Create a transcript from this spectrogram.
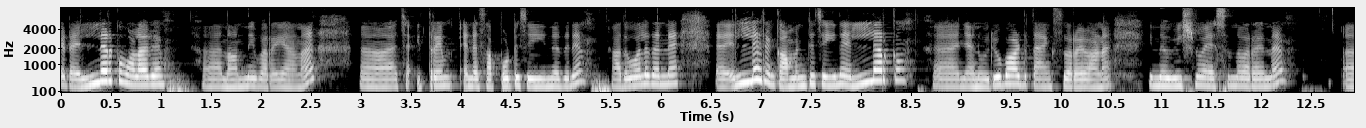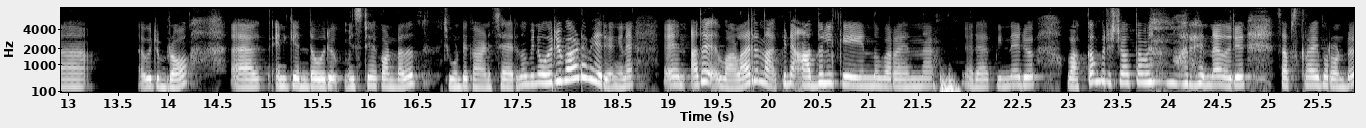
കേട്ടോ എല്ലാവർക്കും വളരെ നന്ദി പറയാണ്. ഇത്രയും എന്നെ സപ്പോർട്ട് ചെയ്യുന്നതിന്. അതുപോലെ തന്നെ എല്ലാവരും കമന്റ് ചെയ്യുന്ന എല്ലാവർക്കും ഞാൻ ഒരുപാട് താങ്ക്സ് പറയുവാണ്. ഇന്ന് വിഷ്ണു എസ് എന്ന് പറയുന്ന ഒരു ബ്രോ. എനിക്ക് എന്തോ ഒരു മിസ്റ്റേക്ക് ഉണ്ടത് ചൂണ്ടിക്കാണിച്ചായിരുന്നു. പിന്നെ ഒരുപാട് പേര് ഇങ്ങനെ അത് വളരെ പിന്നെ അതുൽ കെ എന്ന് പറയുന്ന പിന്നെ ഒരു വക്കം പുരുഷോത്തമൻ എന്ന് പറയുന്ന ഒരു സബ്സ്ക്രൈബറുണ്ട്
